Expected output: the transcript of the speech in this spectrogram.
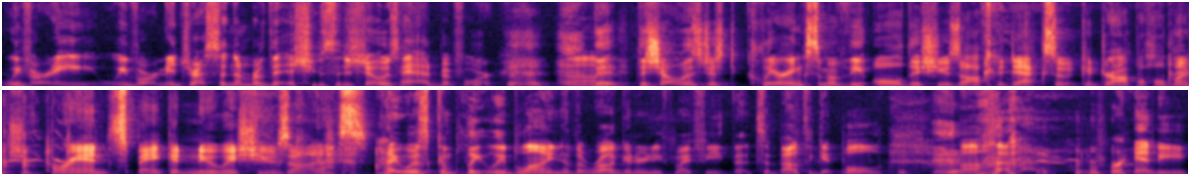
we've already we've already addressed a number of the issues the show has had before. the, the show was just clearing some of the old issues off the deck so it could drop a whole bunch of brand spanking new issues on us I was completely blind to the rug underneath my feet that's about to get pulled. Uh, Randy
